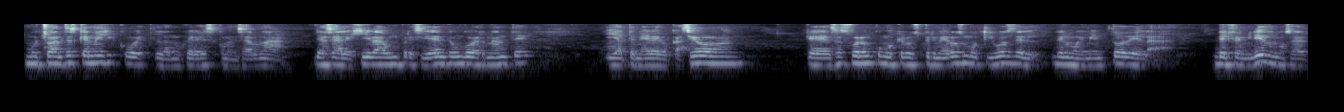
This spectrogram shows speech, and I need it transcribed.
mucho antes que en México las mujeres comenzaron a ya sea elegir a un presidente, un gobernante y a tener educación, que esos fueron como que los primeros motivos del, del movimiento de la, del feminismo, o sea,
